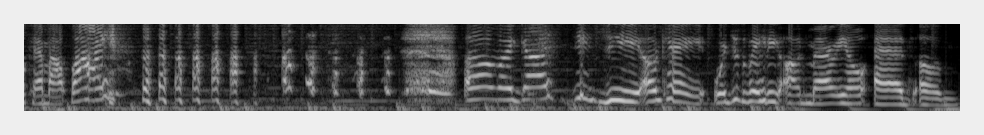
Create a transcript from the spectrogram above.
Okay, I'm out. Bye. Oh my gosh, GG. Okay, we're just waiting on Mario and um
